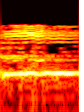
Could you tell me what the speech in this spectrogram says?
King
